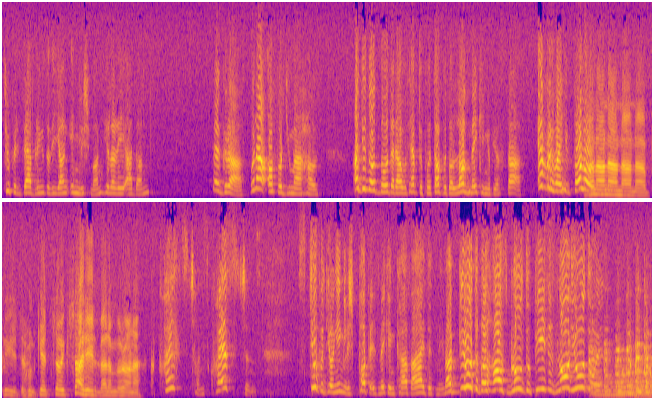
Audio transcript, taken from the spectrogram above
stupid babblings of the young Englishman, Hilary Adams. Herr Graf, when I offered you my house, I did not know that I would have to put up with the love-making of your staff. Everywhere he followed. No, no, no, no, no. Please don't get so excited, Madame Verona. Questions, questions. stupid young English puppy is making calf eyes at me. My beautiful house blown to pieces, and all you do is...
